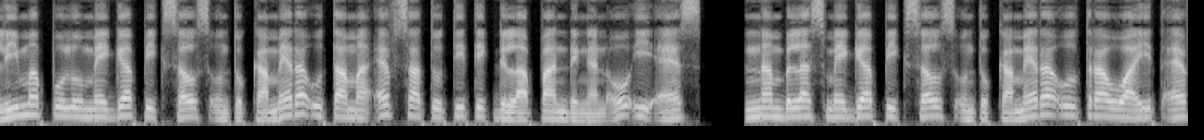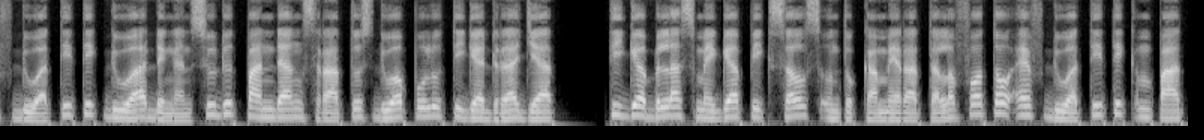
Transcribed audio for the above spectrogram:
50 megapiksels untuk kamera utama f1.8 dengan OIS, 16 megapiksels untuk kamera ultrawide f2.2 dengan sudut pandang 123 derajat, 13 megapiksels untuk kamera telefoto f2.4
